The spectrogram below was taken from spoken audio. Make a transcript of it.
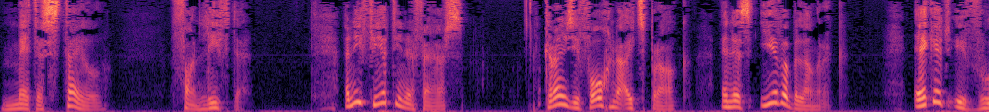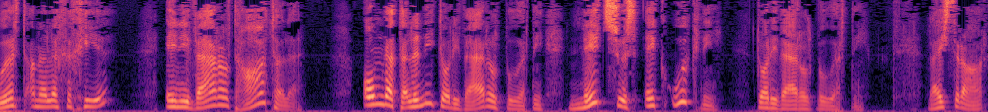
met 'n styl van liefde. In die 14de vers kry ons die volgende uitspraak en dit is ewe belangrik. Ek het u woord aan hulle gegee en die wêreld haat hulle omdat hulle nie tot die wêreld behoort nie, net soos ek ook nie tot die wêreld behoort nie. Luisteraar,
